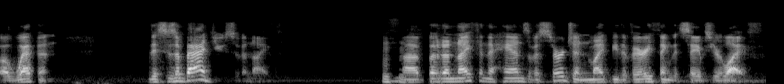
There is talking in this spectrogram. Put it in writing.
a weapon, this is a bad use of a knife. Mm-hmm. Uh, but a knife in the hands of a surgeon might be the very thing that saves your life.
